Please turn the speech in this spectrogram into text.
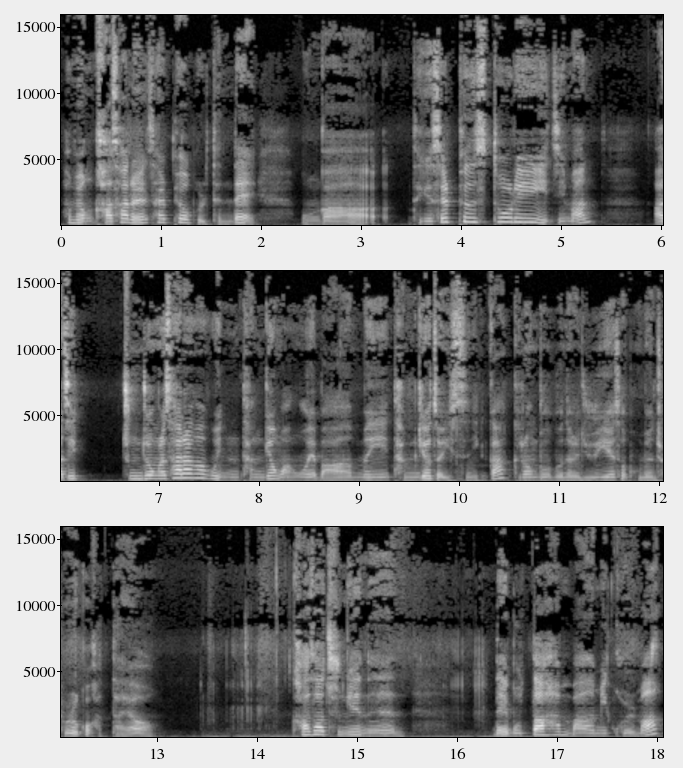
한번 가사를 살펴볼 텐데 뭔가 되게 슬픈 스토리이지만 아직 중종을 사랑하고 있는 당경 왕후의 마음이 담겨져 있으니까 그런 부분을 유의해서 보면 좋을 것 같아요. 가사 중에는 내 못다한 마음이 골마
